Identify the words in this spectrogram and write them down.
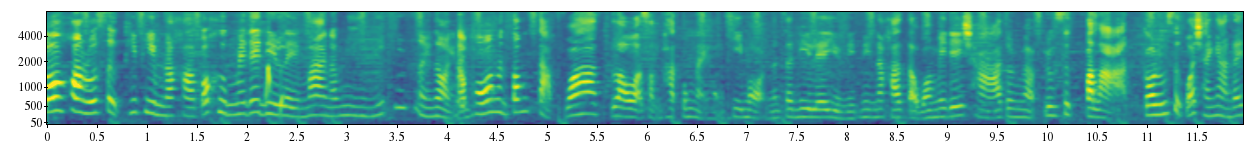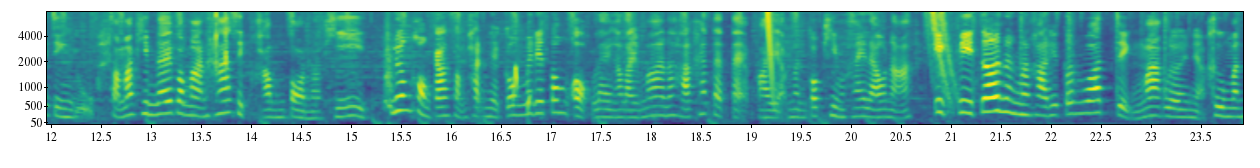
ก็ความรู้สึกที่พิมพ์นะคะ ก็คือไม่ได้ดีเลย์มากนะมีนิดนิดๆหน่อยหน่อยๆนะเพราะว่ามันต้องจับว่าเราอะสัมผัสตรงไหนของคีย์บอร์ดมันจะดีเลย์อยู่นิดนิดนะคะ แต่ว่าไม่ได้ช้าจนแบบรู้สึกประหลาด ก็รู้สึกว่าใช้งานได้จริงอยู่ สามารถพิมพ์ได้ประมาณ 50คำต่อนาทีเรื่องของการสัมผัสเนี่ยก็ไม่ได้ต้องออกแรงอะไรมากนะคะ แค่แตะๆไปอะมันก็พิมพ์ให้แล้วนะ อีกฟีเจอร์หนึ่งนะคะ ที่ต้นว่าเจ๋งมากเลยเนี่ยคือมัน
